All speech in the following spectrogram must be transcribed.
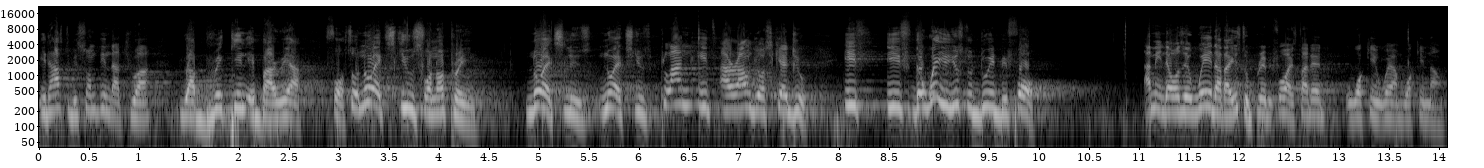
it has to be something that you are you are breaking a barrier for. So no excuse for not praying. No excuse. No excuse. Plan it around your schedule. If if the way you used to do it before, I mean, there was a way that I used to pray before I started working where I'm working now.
